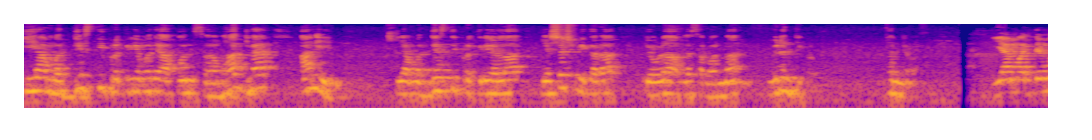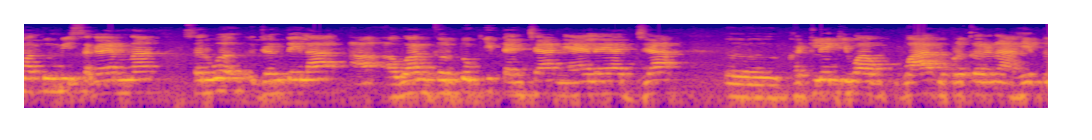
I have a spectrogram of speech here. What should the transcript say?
की या मध्यस्थी प्रक्रियेमध्ये आपण सहभाग घ्या आणि या मध्यस्थी प्रक्रियेला यशस्वी करा एवढं आपल्या सर्वांना विनंती करतो. धन्यवाद. या माध्यमातून मी सगळ्यांना सर्व जनतेला आ- आवाहन करतो की त्यांच्या न्यायालयात ज्या खटले किंवा वाद प्रकरणं आहेत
